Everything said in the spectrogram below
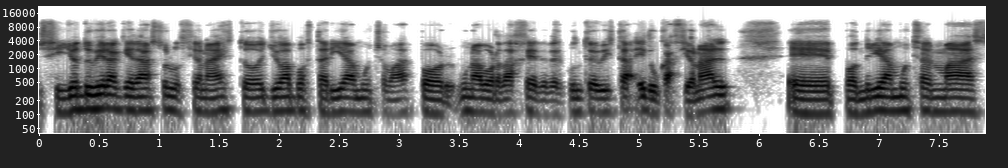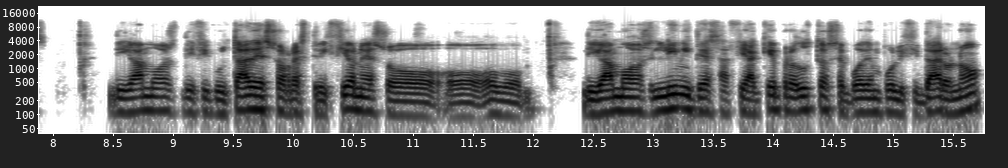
si yo tuviera que dar solución a esto, yo apostaría mucho más por un abordaje desde el punto de vista educacional, eh, pondría muchas más, digamos, dificultades o restricciones o digamos, límites hacia qué productos se pueden publicitar o no,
